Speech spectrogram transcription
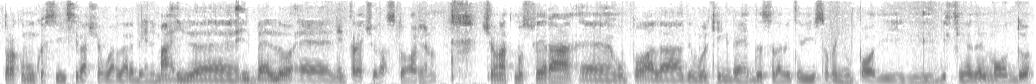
però comunque si, si lascia guardare bene. Ma il, il bello è l'intreccio della storia. No? C'è un'atmosfera eh, un po' alla The Walking Dead, se l'avete visto, quindi un po' di, di, di fine del mondo,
